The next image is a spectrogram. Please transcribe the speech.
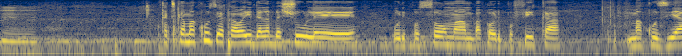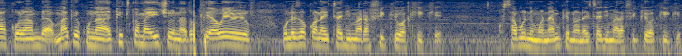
Mm. Katika makuzi ya kawaida, labda shule uliposoma mpaka ulipofika makuzi yako, labda maana kuna kitu kama hicho inatokea, wewe unaweza kuwa unahitaji marafiki wa kike kwa sababu ni mwanamke na unahitaji marafiki wa kike.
